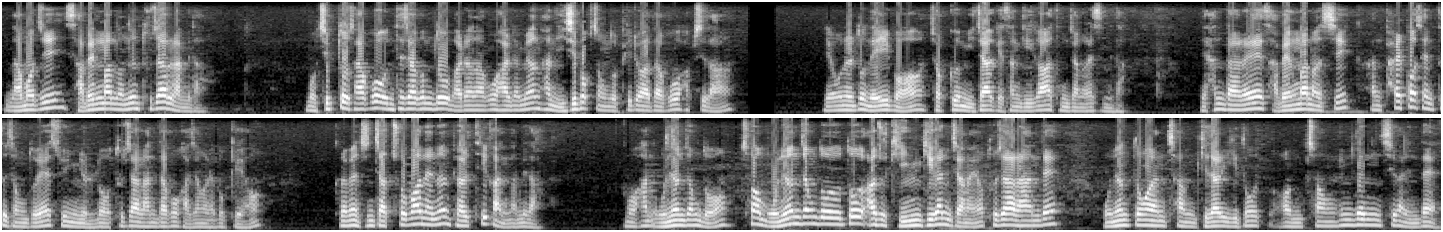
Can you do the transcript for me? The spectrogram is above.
나머지 400만원은 투자를 합니다. 뭐 집도 사고 은퇴 자금도 마련하고 하려면 한 20억 정도 필요하다고 합시다. 네, 오늘도 네이버 적금 이자 계산기가 등장을 했습니다. 네, 한 달에 400만원씩 한 8% 정도의 수익률로 투자를 한다고 가정을 해볼게요. 그러면 진짜 초반에는 별 티가 안 납니다. 뭐 한 5년 정도, 처음 5년 정도도 아주 긴 기간이잖아요. 투자를 하는데 5년 동안 참 기다리기도 엄청 힘든 시간인데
